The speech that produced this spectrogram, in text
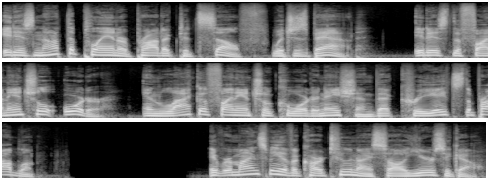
It is not the plan or product itself which is bad. It is the financial order and lack of financial coordination that creates the problem. It reminds me of a cartoon I saw years ago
